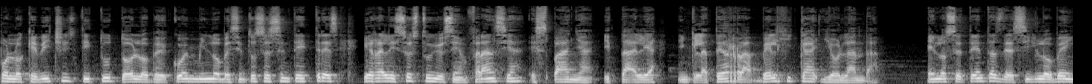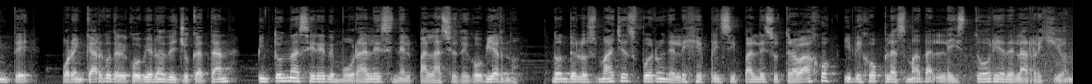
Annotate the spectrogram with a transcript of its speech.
por lo que dicho instituto lo becó en 1963 y realizó estudios en Francia, España, Italia, Inglaterra, Bélgica y Holanda. En los 70 del siglo XX, por encargo del gobierno de Yucatán, pintó una serie de murales en el Palacio de Gobierno, donde los mayas fueron el eje principal de su trabajo y dejó plasmada la historia de la región.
